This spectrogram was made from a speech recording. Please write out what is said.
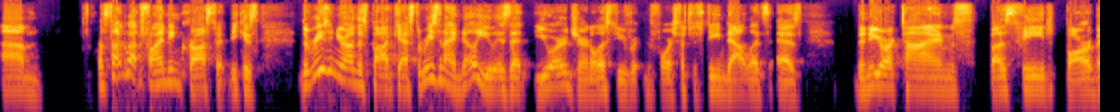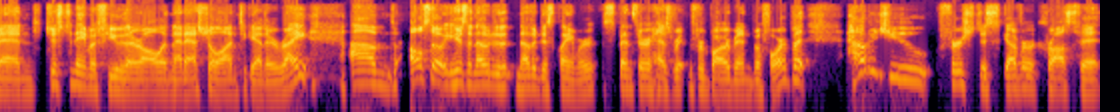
um, let's talk about finding CrossFit because the reason you're on this podcast, the reason I know you is that you are a journalist. You've written for such esteemed outlets as the New York Times, BuzzFeed, Barbend, just to name a few that are all in that echelon together, right? Um, also, here's another another disclaimer: Spencer has written for Barbend before, but how did you first discover CrossFit,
